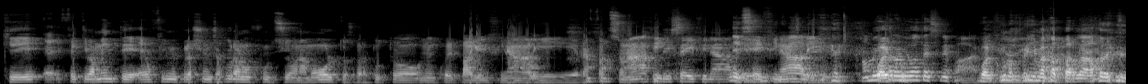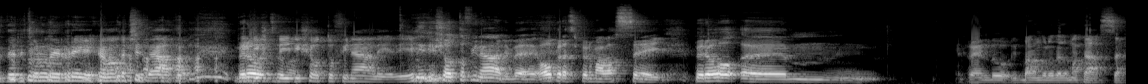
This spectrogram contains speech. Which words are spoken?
che eh, effettivamente è un film in cui la sceneggiatura non funziona molto, soprattutto in quel paio di finali raffazzonati. Nei sei finali. Nei sei finali. Aumentano ogni volta e se ne parla. Qualcuno prima ha parlato del, ritorno del re, no? Citato. Però, dei, insomma, dei 18 finali. Di... Dei 18 finali, beh, Opera si fermava a 6, però... Ehm, prendo il bandolo della matassa,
